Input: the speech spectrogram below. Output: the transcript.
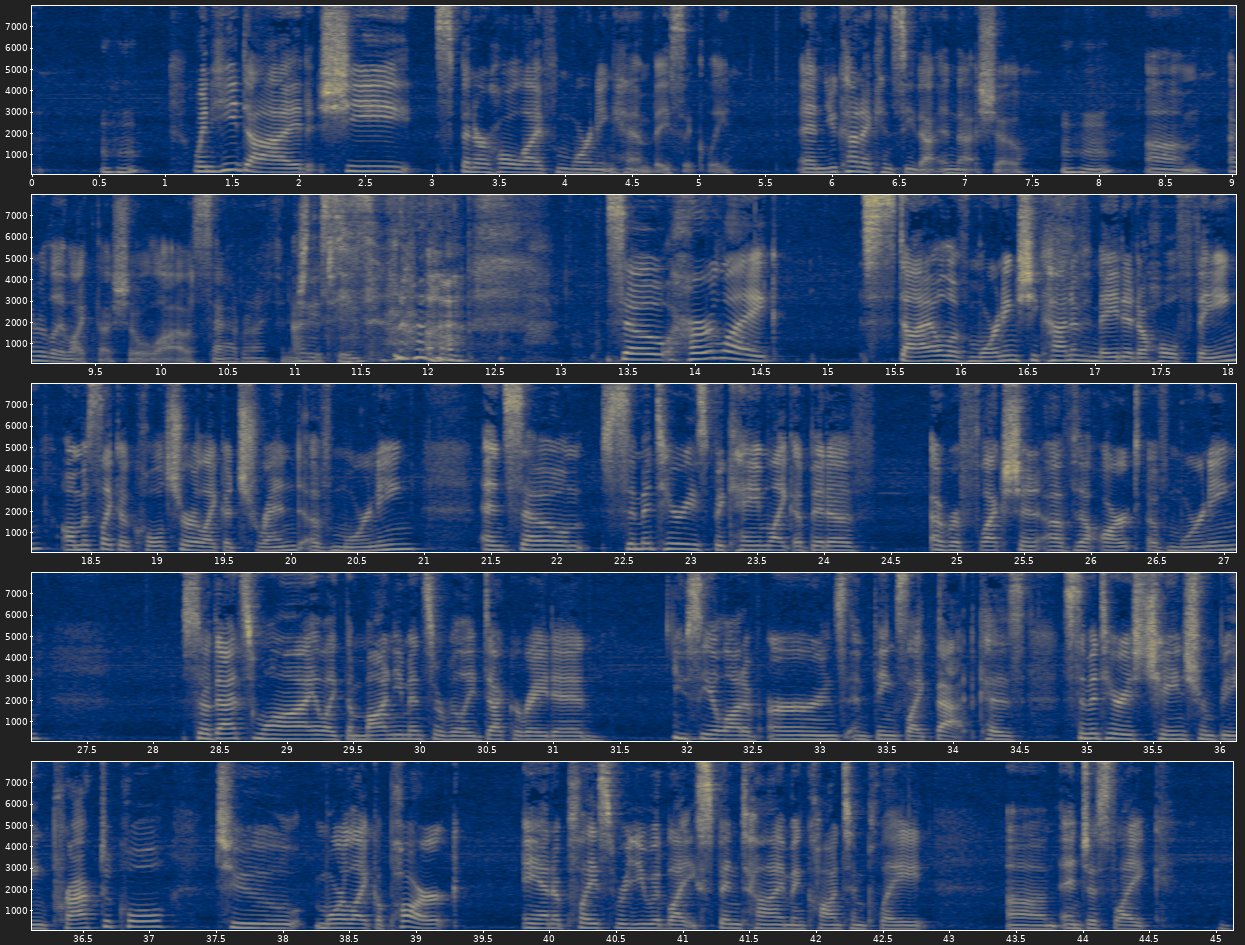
When he died, she spent her whole life mourning him, basically, and you kind of can see that in that show. Mm-hmm. Um, I really liked that show a lot. I was sad when I finished I the season. Um, so her like style of mourning, she kind of made it a whole thing, almost like a culture, like a trend of mourning. And so cemeteries became like a bit of a reflection of the art of mourning. So that's why like the monuments are really decorated. You see a lot of urns and things like that because cemeteries changed from being practical to more like a park and a place where you would like spend time and contemplate um, and just like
